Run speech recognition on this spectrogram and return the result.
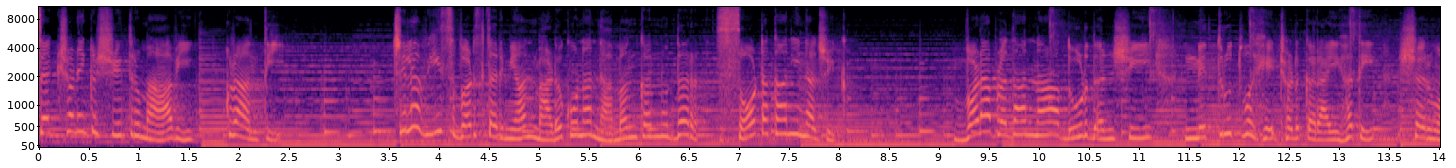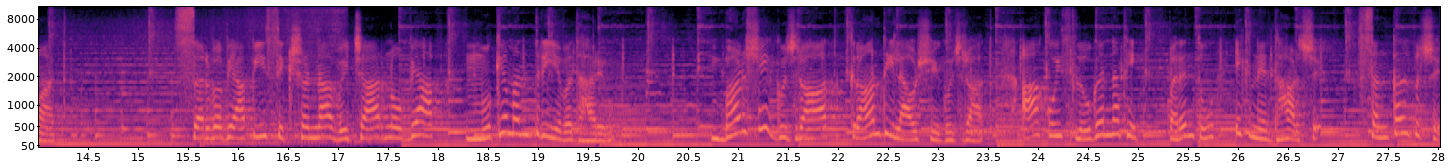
શૈક્ષણિક ક્ષેત્રમાં આવી ક્રાંતિ. છેલ્લા વીસ વર્ષ દરમિયાન બાળકોના નામાંકનનો દર સો ટકાની નજીક. વડાપ્રધાનના દૂરદર્શી નેતૃત્વ હેઠળ કરાઈ હતી શરૂઆત. સર્વવ્યાપી શિક્ષણના વિચારનો વ્યાપ મુખ્યમંત્રીએ વધાર્યો. ભણશે ગુજરાત, ક્રાંતિ લાવશે ગુજરાત. આ કોઈ સ્લોગન નથી, પરંતુ એક નિર્ધાર છે. સંકલ્પ છે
